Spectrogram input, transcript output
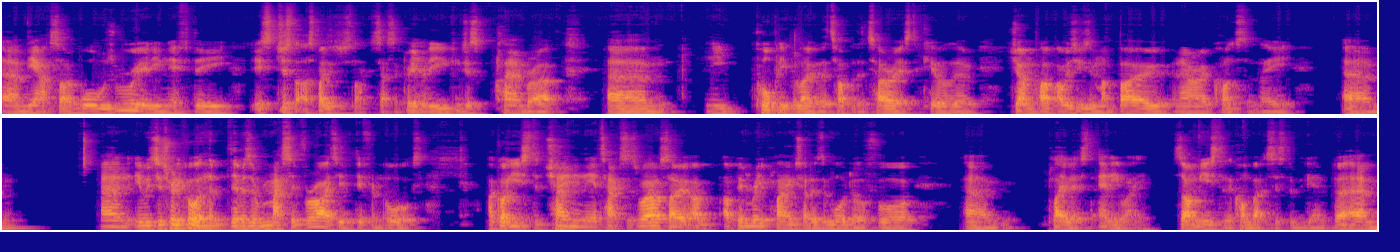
um, the outside walls, really nifty. It's just, I suppose, it's just like Assassin's Creed. Yeah. Really, you can just clamber up. Um, you pull people over the top of the turrets to kill them. Jump up. I was using my bow and arrow constantly, um, and it was just really cool. And the, there was a massive variety of different orcs. I got used to chaining the attacks as well. So I've, I've been replaying Shadows of Mordor for um, playlist anyway. So I'm used to the combat system again. But um,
